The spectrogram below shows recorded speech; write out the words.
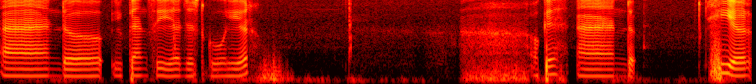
And uh, you can see here just go here. Okay and here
